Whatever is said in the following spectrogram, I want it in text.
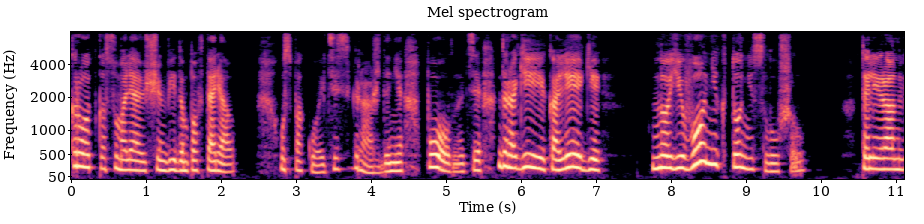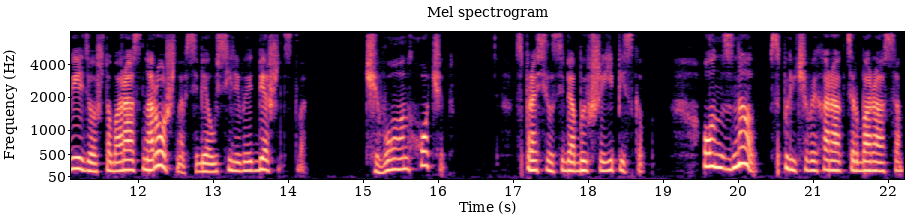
кротко с умоляющим видом повторял. «Успокойтесь, граждане, полноте, дорогие коллеги!» Но его никто не слушал. Толеран видел, что Барас нарочно в себе усиливает бешенство. «Чего он хочет?» — спросил себя бывший епископ. Он знал вспыльчивый характер Бараса,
